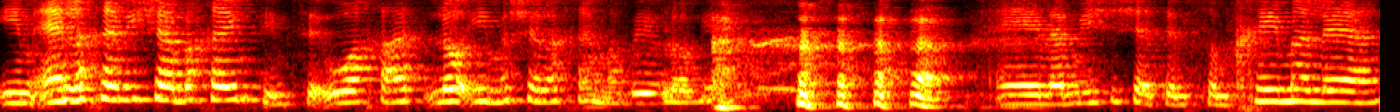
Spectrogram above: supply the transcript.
אם אין לכם אישה בחיים, תמצאו אחת, לא אימא שלכם הביולוגית, אלא מישהי שאתם סומכים עליה,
